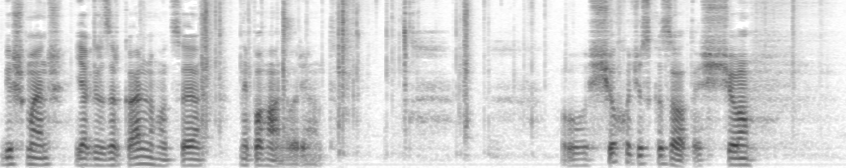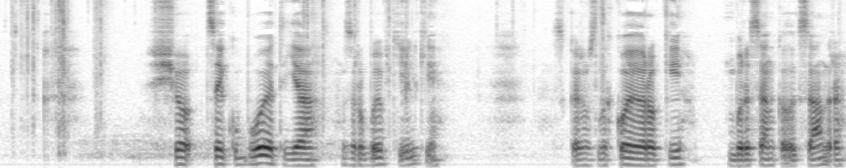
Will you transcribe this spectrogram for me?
більш-менш, як для зеркального, це непоганий варіант. Що хочу сказати, що що цей кубоїд я зробив тільки, скажімо, з легкої роки Борисенка Олександра.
